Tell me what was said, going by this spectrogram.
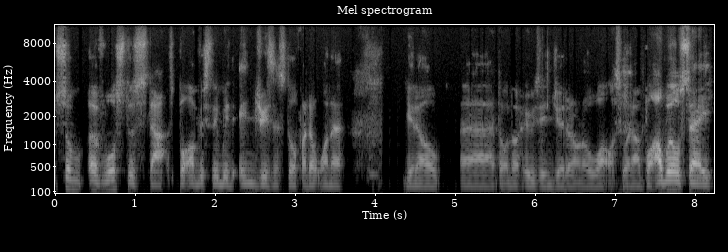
some of Worcester's stats, but obviously with injuries and stuff, I don't want to, you know, uh, I don't know who's injured. I don't know what, what's going on. But I will say,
